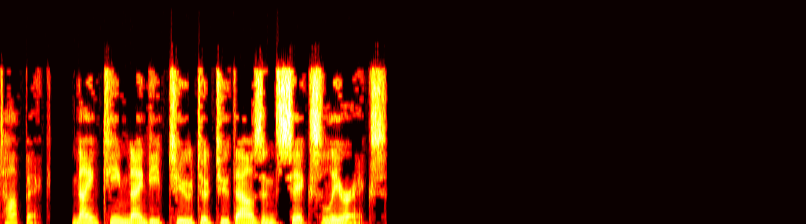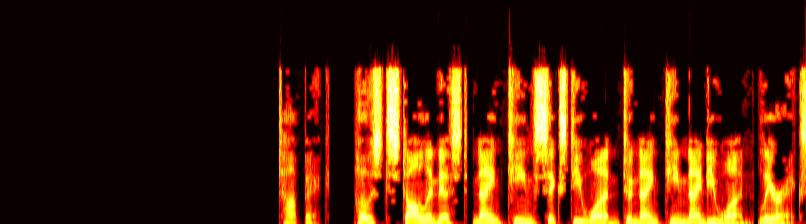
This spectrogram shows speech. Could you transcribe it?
Topic: 1992 to 2006 lyrics. Topic: Post-Stalinist 1961 to 1991 lyrics.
